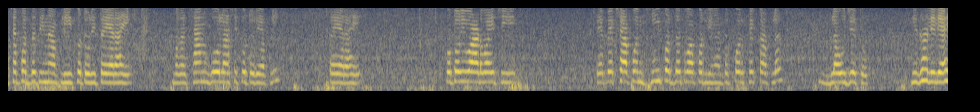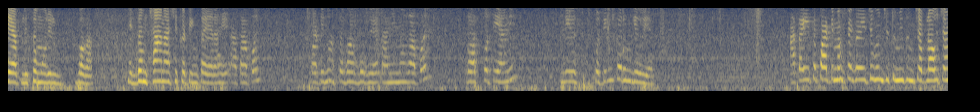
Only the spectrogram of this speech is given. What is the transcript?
अशा पद्धतीनं आपली ही कटोरी तयार आहे. बघा छान गोल अशी कटोरी आपली तयार आहे. कटोरी वाढवायची. त्यापेक्षा आपण ही पद्धत वापरली ना तर परफेक्ट आपलं ब्लाऊज येतो. ही झालेली आहे आपली समोरील बघा. एकदम छान अशी कटिंग तयार आहे. आता आपण पाठीमागचा भाग बघूयात आणि मग आपण क्रॉसपट्टी आणि स्लीव्स कटिंग करून घेऊयात. आता इथं पाठीमागच्या गळीची उंची तुम्ही तुमच्या ब्लाऊजच्या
